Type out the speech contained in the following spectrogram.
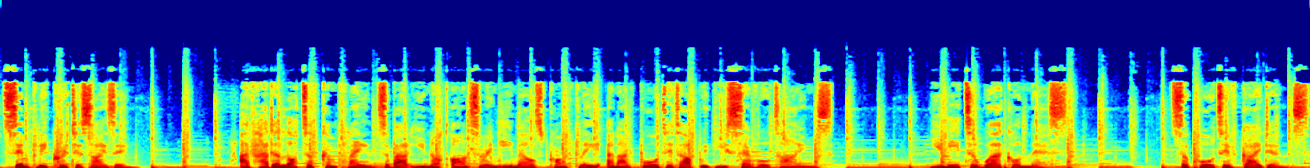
Simply criticizing. I've had a lot of complaints about you not answering emails promptly and I've brought it up with you several times. You need to work on this. Supportive guidance.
